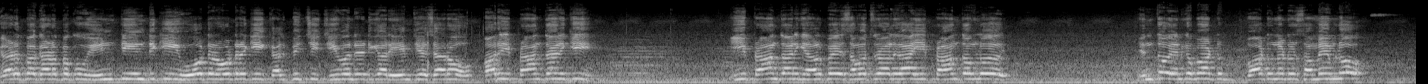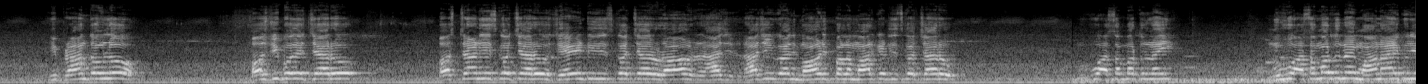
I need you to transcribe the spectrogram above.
గడప గడపకు ఇంటి ఇంటికి ఓటర్ ఓటర్కి కల్పించి జీవన్ రెడ్డి గారు ఏం చేశారో వారు ఈ ప్రాంతానికి ఈ ప్రాంతానికి నలభై సంవత్సరాలుగా ఈ ప్రాంతంలో ఎంతో వెనుకబాటు బాటు ఉన్నటువంటి సమయంలో ఈ ప్రాంతంలో బస్ డిపో తెచ్చారు. బస్ స్టాండ్ తీసుకొచ్చారు జేఎన్టీ తీసుకొచ్చారు రా రాజీవ్ గాంధీ మామిడిపల్ల మార్కెట్ తీసుకొచ్చారు. నువ్వు అసమర్థున్నాయి నువ్వు అసమర్థున్నాయి మా నాయకుడి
